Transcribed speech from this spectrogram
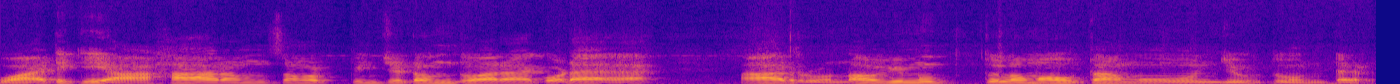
వాటికి ఆహారం సమర్పించటం ద్వారా కూడా ఆ రుణ విముక్తులం అవుతాము అని చెబుతూ ఉంటారు.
